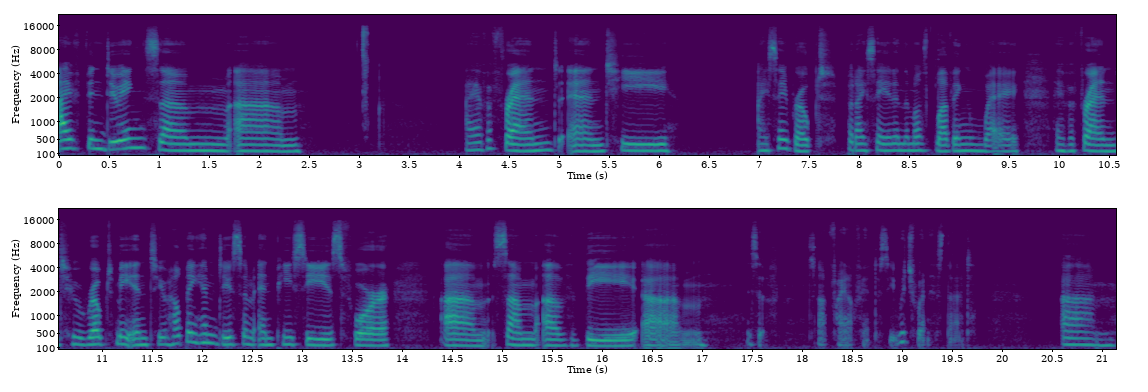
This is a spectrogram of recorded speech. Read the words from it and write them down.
I've been doing some. Um, I have a friend, and he. I say roped, but I say it in the most loving way. I have a friend who roped me into helping him do some NPCs for um, some of the. Um, is it? It's not Final Fantasy. Which one is that? Um,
